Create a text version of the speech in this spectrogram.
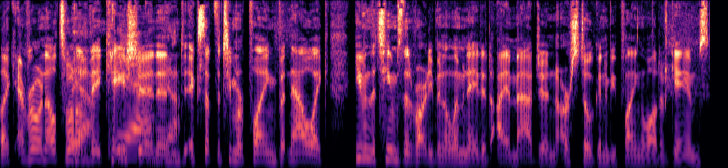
Like everyone else went Yeah. on vacation Yeah. and except the team we're playing, but now like even the teams that have already been eliminated, I imagine, are still going to be playing a lot of games.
